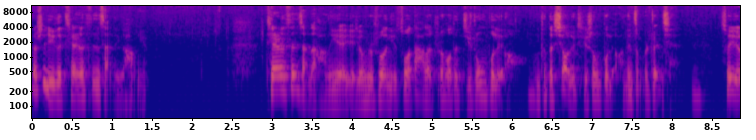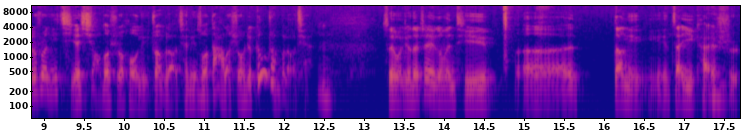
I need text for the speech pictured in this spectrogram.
它是一个天然分散的一个行业。天然分散的行业，也就是说，你做大了之后，它集中不了，它的效率提升不了，你怎么赚钱？所以也就是说，你企业小的时候你赚不了钱，你做大了时候就更赚不了钱。所以我觉得这个问题，呃，当你在一开始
